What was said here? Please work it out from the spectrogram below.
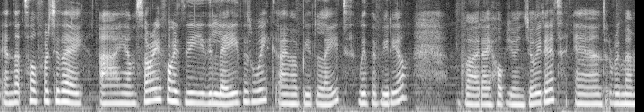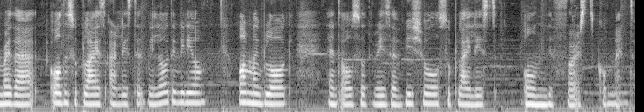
And that's all for today. I am sorry for the delay this week. I'm a bit late with the video, but I hope you enjoyed it. And remember that all the supplies are listed below the video on my blog. And also there is a visual supply list on the first comment.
